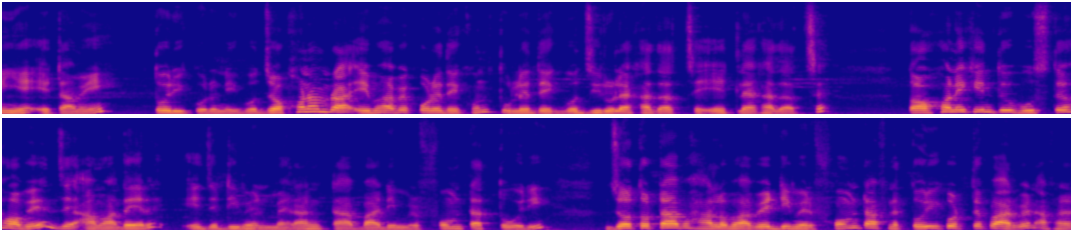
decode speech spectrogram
নিয়ে এটা আমি তৈরি করে নিব। যখন আমরা এভাবে করে দেখুন, তুলে দেখব, জিরো লেখা যাচ্ছে এইট লেখা যাচ্ছে, তখনই কিন্তু বুঝতে হবে যে আমাদের এই যে ডিমের মেরাংটা বা ডিমের ফোমটা তৈরি যতটা ভালোভাবে ডিমের ফোমটা আপনি তৈরি করতে পারবেন, আপনার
